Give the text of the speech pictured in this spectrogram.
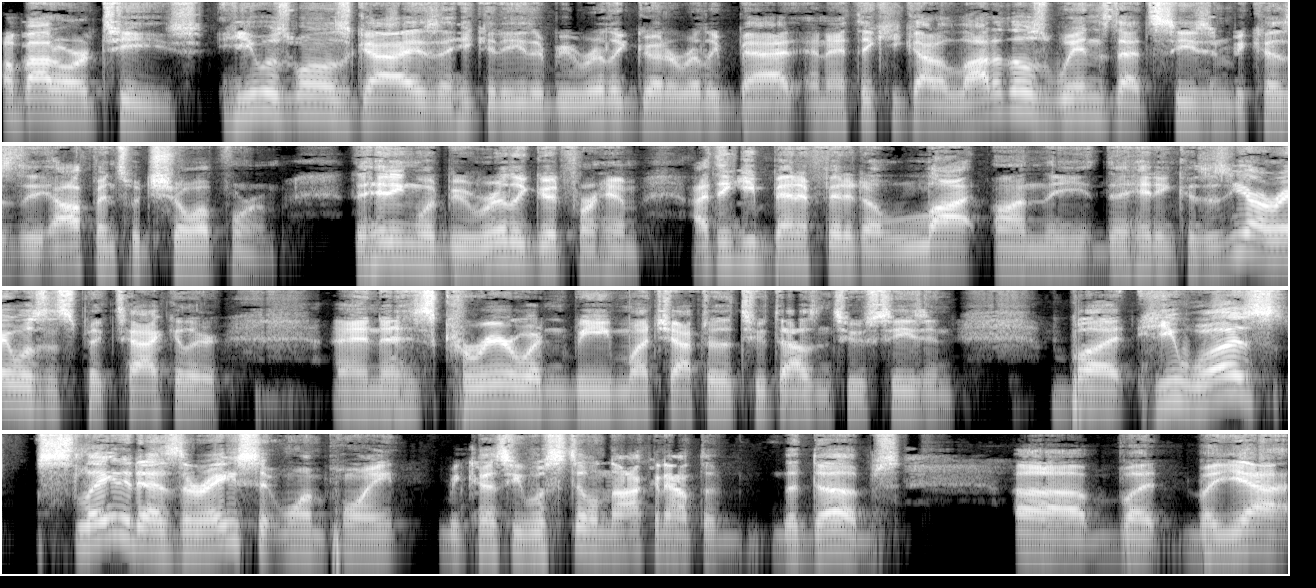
about Ortiz, he was one of those guys that he could either be really good or really bad, and I think he got a lot of those wins that season because the offense would show up for him. The hitting would be really good for him. I think he benefited a lot on the the hitting because his ERA wasn't spectacular, and his career wouldn't be much after the 2002 season. But he was slated as the ace at one point because he was still knocking out the the Dubs. Uh, but but yeah,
